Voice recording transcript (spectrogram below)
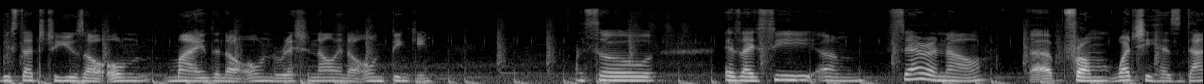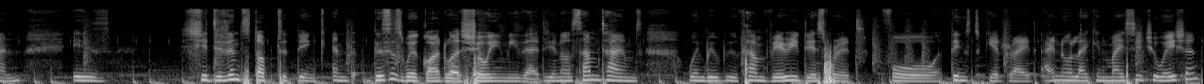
we start to use our own minds and our own rationale and our own thinking. So, as I see um, Sarah now, uh, from what she has done, is she didn't stop to think. And this is where God was showing me that, you know, sometimes when we become very desperate for things to get right, I know, like in my situation,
